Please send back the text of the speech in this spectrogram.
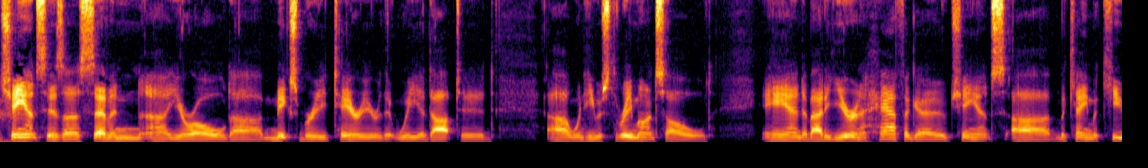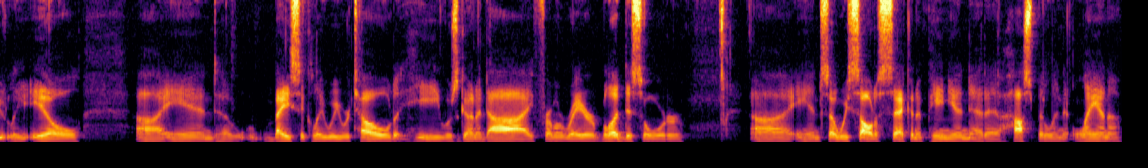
Chance is a seven-year-old uh, mixed breed terrier that we adopted uh, when he was three months old. And about a year and a half ago, Chance uh, became acutely ill, uh, and uh, basically we were told he was going to die from a rare blood disorder. Uh, and so we sought a second opinion at a hospital in Atlanta,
